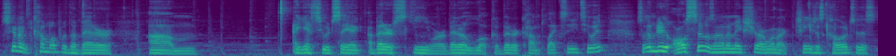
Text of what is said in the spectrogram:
it's to come up with a better, um, I guess you would say a, a, better scheme or a better look, a better complexity to it. So what I'm to do also is I'm to make sure I want to change this color to this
